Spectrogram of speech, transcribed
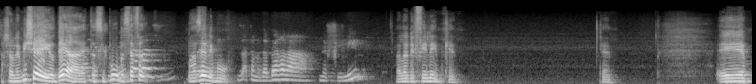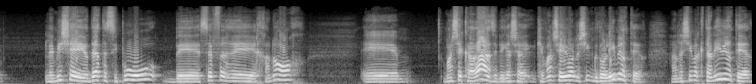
עכשיו, למי שיודע את הסיפור בספר... מה זה לימור? אתה מדבר על הנפילים? על הנפילים, כן. כן. אה, למי שיודע את הסיפור, בספר אה, חנוך, אה, מה שקרה זה בגלל שכיוון שהיו אנשים גדולים יותר, האנשים הקטנים יותר,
